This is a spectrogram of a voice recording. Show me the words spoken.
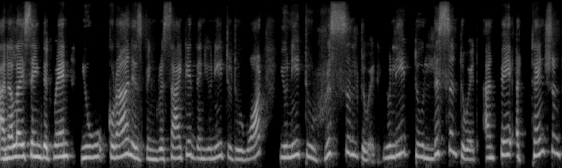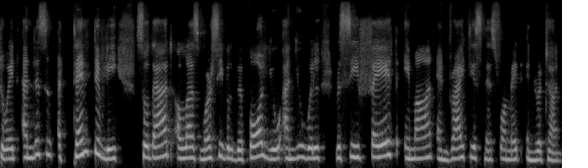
And Allah is saying that when you Quran is being recited, then you need to do what? You need to whistle to it. You need to listen to it and pay attention to it and listen attentively so that Allah's mercy will befall you and you will receive faith, iman, and righteousness from it in return.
